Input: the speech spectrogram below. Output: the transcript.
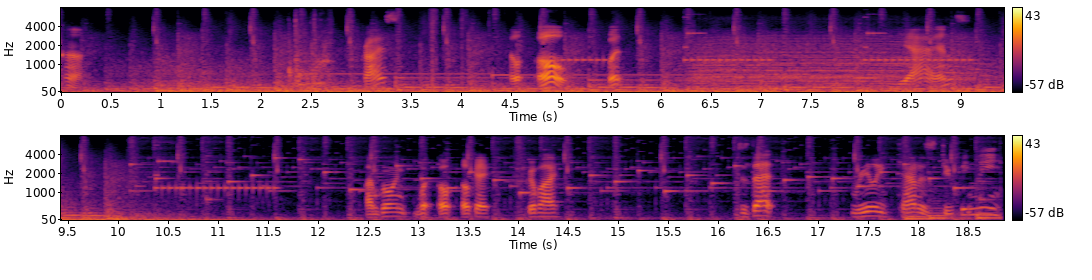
Huh. Surprise? Hello? Oh! What? Yeah, and? I'm going... What? Oh, okay. Goodbye. Does that really count as duping me?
